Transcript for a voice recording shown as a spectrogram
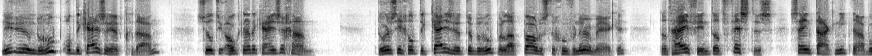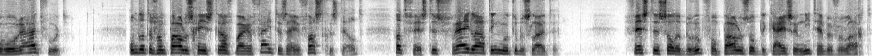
Nu u een beroep op de keizer hebt gedaan, zult u ook naar de keizer gaan. Door zich op de keizer te beroepen, laat Paulus de gouverneur merken dat hij vindt dat Festus zijn taak niet naar behoren uitvoert. Omdat er van Paulus geen strafbare feiten zijn vastgesteld, had Festus vrijlating moeten besluiten. Festus zal het beroep van Paulus op de keizer niet hebben verwacht,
